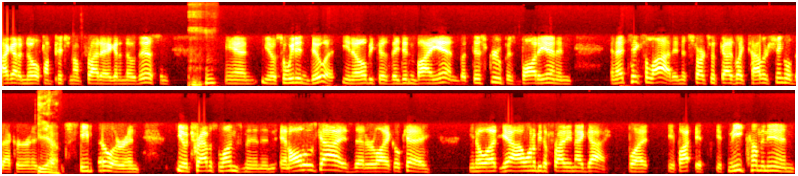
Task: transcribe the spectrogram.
I got to know if I'm pitching on Friday. I got to know this." And mm-hmm. and you know, so we didn't do it, you know, because they didn't buy in. But this group is bought in, and and that takes a lot. And it starts with guys like Tyler Shingledecker and Yeah. Steve Miller and you know Travis Luensmann and and all those guys that are like, okay, you know what? Yeah, I want to be the Friday night guy, but if I if if me coming in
